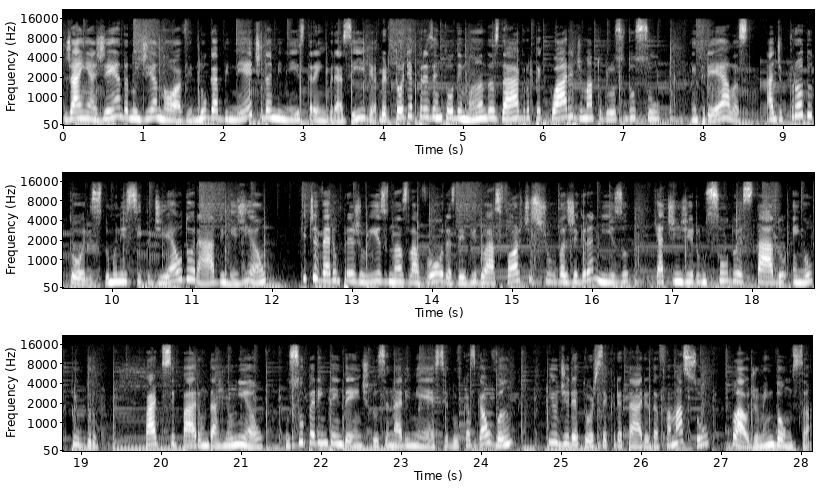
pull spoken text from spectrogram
Já em agenda, no dia 9, no gabinete da ministra em Brasília, Bertoli apresentou demandas da agropecuária de Mato Grosso do Sul, entre elas a de produtores do município de Eldorado e região que tiveram prejuízo nas lavouras devido às fortes chuvas de granizo que atingiram o sul do estado em outubro. Participaram da reunião o superintendente do Senar MS, Lucas Galvão, e o diretor secretário da FamaSul, Cláudio Mendonça.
